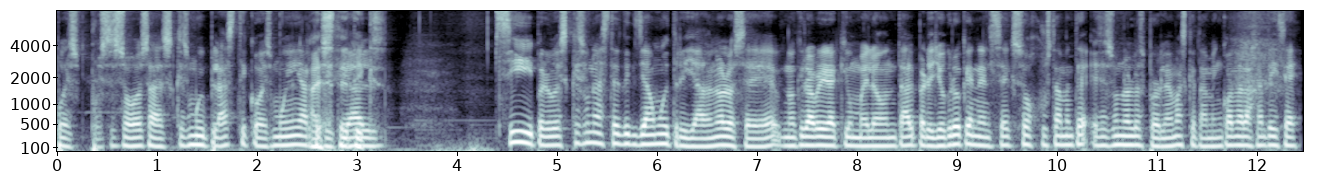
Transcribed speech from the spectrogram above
pues, pues eso, o sea, es que es muy plástico, es muy artificial. Aesthetics. Sí, pero es que es un aesthetic ya muy trillado, no lo sé, ¿eh? no quiero abrir aquí un melón tal, pero yo creo que en el sexo justamente ese es uno de los problemas que también cuando la gente dice,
